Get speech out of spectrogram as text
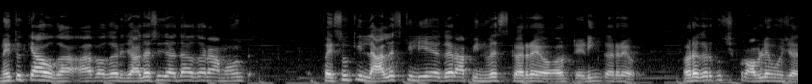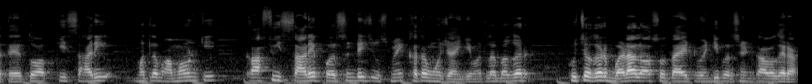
नहीं तो क्या होगा, आप अगर ज़्यादा से ज़्यादा अगर अमाउंट पैसों की लालच के लिए अगर आप इन्वेस्ट कर रहे हो और ट्रेडिंग कर रहे हो और अगर कुछ प्रॉब्लम हो जाता है तो आपकी सारी मतलब अमाउंट की काफ़ी सारे परसेंटेज उसमें ख़त्म हो जाएँगे। मतलब अगर कुछ अगर बड़ा लॉस होता है ट्वेंटी परसेंट का वगैरह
